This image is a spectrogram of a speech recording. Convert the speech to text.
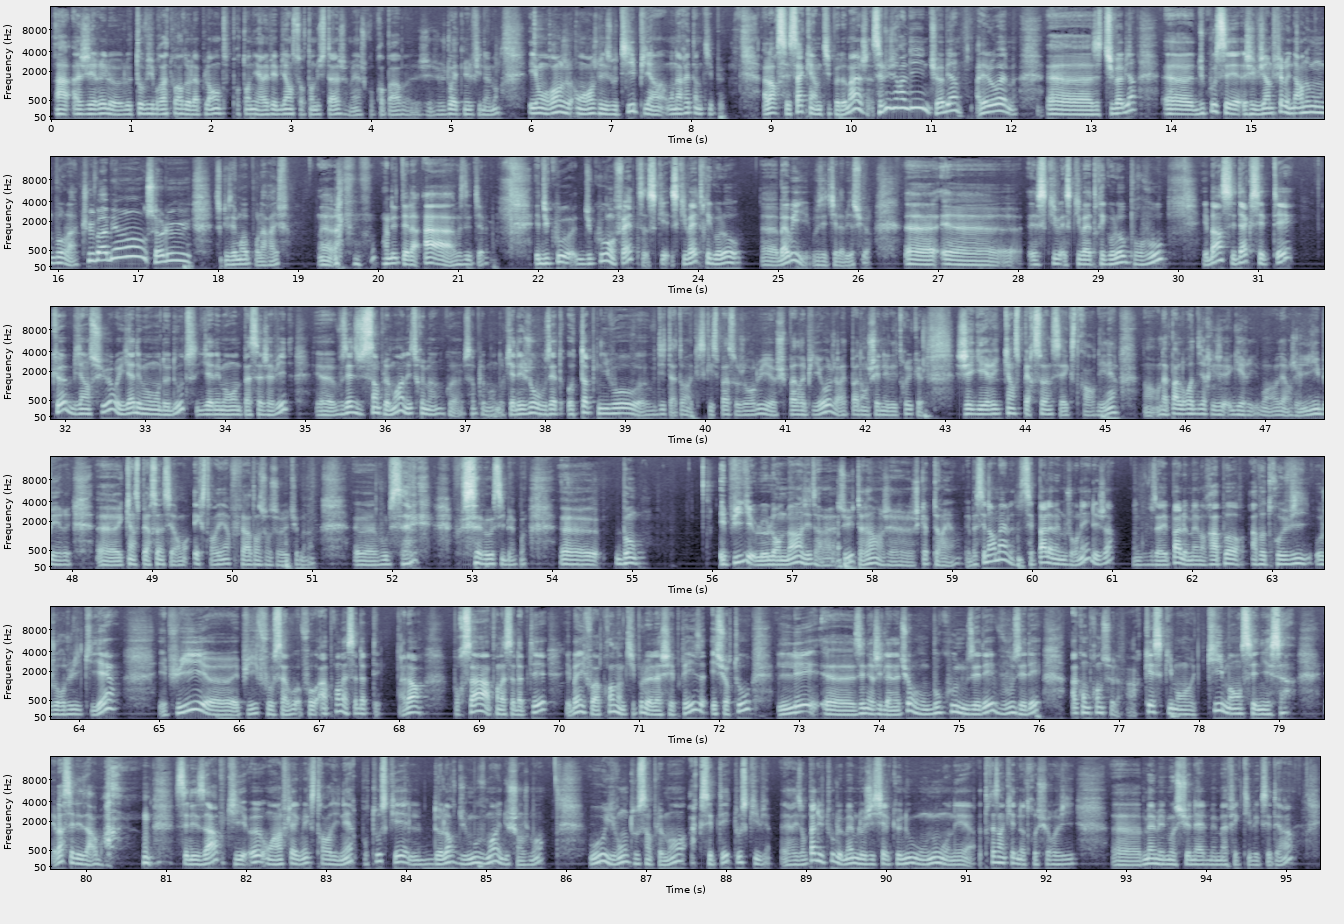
à, gérer le, taux vibratoire de la plante. Pourtant, on y arrivait bien en sortant du stage, mais je comprends pas. Je, dois être nul finalement. Et on range, on range les outils, puis on arrête un petit peu. Alors, c'est ça qui est un petit peu dommage. Salut Géraldine, tu vas bien? Allez l'OM. Euh, tu vas bien? Euh, Du coup, c'est, je viens de faire une Arnaud Montebourg là. Tu vas bien? Salut Excusez-moi pour la ref. Euh, on était là. Ah, vous étiez là. Et du coup, du coup en fait, ce qui, ce qui va être rigolo, euh, bah oui, vous étiez là, bien sûr. Euh, euh, ce, qui, ce, qui, va être rigolo pour vous, eh ben, c'est d'accepter que, bien sûr, il y a des moments de doute, il y a des moments de passage à vide. vous êtes simplement un être humain, quoi, simplement. Donc il y a des jours où vous êtes au top niveau, vous dites attends, qu'est-ce qui se passe aujourd'hui Je suis pas de répio, j'arrête pas d'enchaîner les trucs. J'ai guéri 15 personnes, c'est extraordinaire. on n'a pas le droit de dire que j'ai guéri. Bon, on va dire j'ai libéré 15 personnes, c'est vraiment extraordinaire. Faut faire attention sur YouTube maintenant. vous le savez, vous le savez aussi bien quoi. bon, et puis le lendemain, on dit ah, alors je, je capte rien. Et ben c'est normal, c'est pas la même journée déjà. Donc vous n'avez pas le même rapport à votre vie aujourd'hui qu'hier. Et puis, euh, et puis il faut savoir, faut apprendre à s'adapter. Alors pour ça, apprendre à s'adapter, eh ben il faut apprendre un petit peu le lâcher prise et surtout les euh, énergies de la nature vont beaucoup nous aider, vous aider à comprendre cela. Alors qu'est-ce qui m'a qui m'a enseigné ça? Eh ben c'est les arbres. c'est les arbres qui, eux, ont un flegme extraordinaire pour tout ce qui est de l'ordre du mouvement et du changement, où ils vont tout simplement accepter tout ce qui vient. ils n'ont pas du tout le même logiciel que nous, où nous, on est très inquiet de notre survie, euh, même émotionnelle, même affective, etc.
